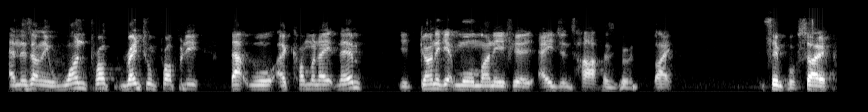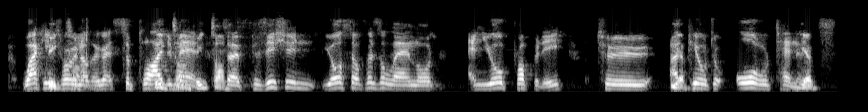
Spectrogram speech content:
and there's only one prop- rental property that will accommodate them, you're going to get more money if your agent's half as good. Like, simple. So, whacking big probably time. not the great. Supply big demand. Time, so, position yourself as a landlord and your property to yep. appeal to all tenants,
